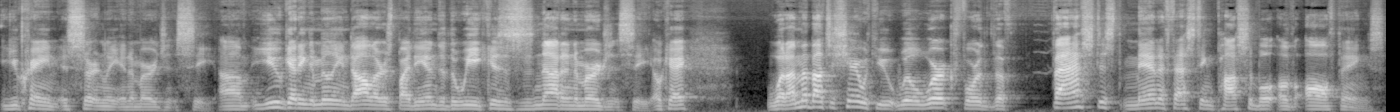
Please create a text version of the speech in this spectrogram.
Ukraine is certainly an emergency. Um, you getting a million dollars by the end of the week is not an emergency, okay? What I'm about to share with you will work for the fastest manifesting possible of all things.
